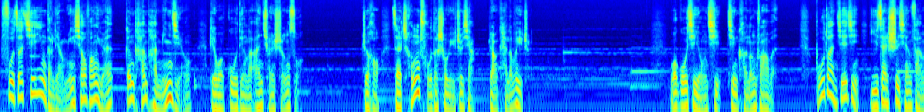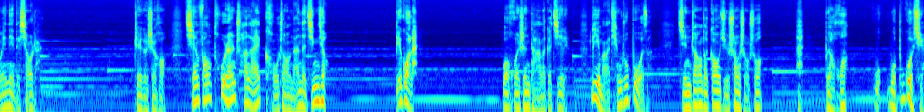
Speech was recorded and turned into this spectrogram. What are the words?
负责接应的两名消防员跟谈判民警给我固定了安全绳索，之后在程楚的授意之下让开了位置。我鼓起勇气，尽可能抓稳，不断接近已在视线范围内的小冉。这个时候，前方突然传来口罩男的惊叫：“别过来！”我浑身打了个激灵，立马停住步子，紧张地高举双手说：“哎，不要慌，我我不过去。”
